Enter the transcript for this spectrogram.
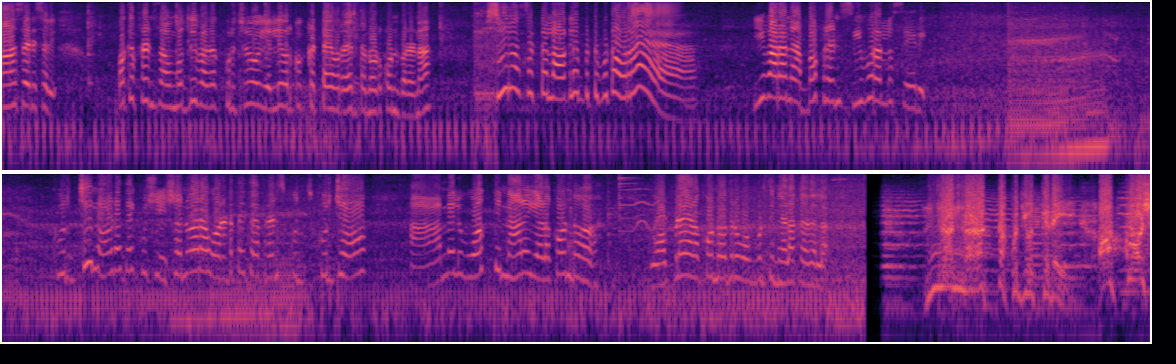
ಹಾಂ ಸರಿ ಸರಿ. ಓಕೆ ಫ್ರೆಂಡ್ಸ್ ನಾವು ಮೊದಲು ಇವಾಗ ಕುರ್ಚು ಎಲ್ಲಿವರೆಗೂ ಕಟ್ಟವ್ರೆ ಅಂತ ನೋಡ್ಕೊಂಡು ಬರೋಣ. ಸೀರಿಯಲ್ ಸೆಟ್ಟಲ್ಲಿ ಆಗಲೇ ಬಿಟ್ಟುಬಿಟ್ಟವ್ರೆ ಈ ವಾರನೇ ಹಬ್ಬ ಫ್ರೆಂಡ್ಸ್ ಈ ಊರಲ್ಲೂ ಸೇರಿ. ಕುರ್ಚಿ ನೋಡೋದೇ ಖುಷಿ. ಶನಿವಾರ ಹೊರಡ್ತೈತೆ ಫ್ರೆಂಡ್ಸ್ ಕುರ್ಚ್ ಕುರ್ಚು. ಆಮೇಲೆ ಹೋಗ್ತೀನಿ ನಾನು ಎಳ್ಕೊಂಡು. ಒಬ್ಬಳೇ ಎಳ್ಕೊಂಡು ಹೋದ್ರೆ ಹೋಗ್ಬಿಡ್ತೀನಿ ಹೇಳಕ್ಕಾಗಲ್ಲ. ನನ್ನ ರಕ್ತ ಕುದಿಯುತ್ತಿದೆ ಆಕ್ರೋಶ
